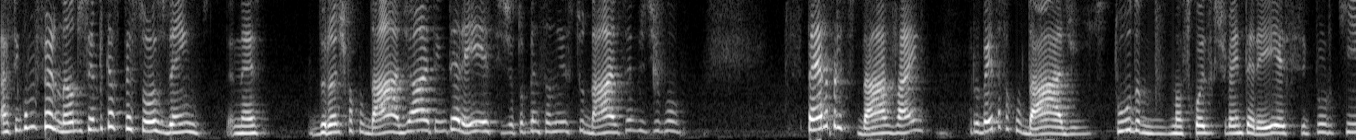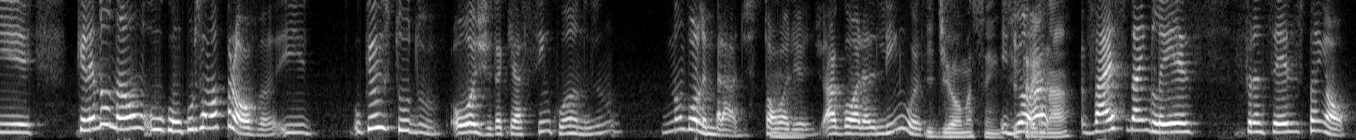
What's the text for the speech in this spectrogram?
assim como o Fernando, sempre que as pessoas vêm, né, durante a faculdade, ah, tem interesse, já estou pensando em estudar, eu sempre digo, espera para estudar, vai, aproveita a faculdade, estuda umas coisas que tiver interesse, porque querendo ou não, o concurso é uma prova e o que eu estudo hoje, daqui a cinco anos, eu não não vou lembrar de história. Uhum. Agora, línguas. Idioma, sim. Idioma, Se treinar. Vai estudar inglês, francês espanhol.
